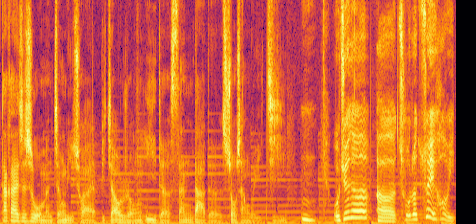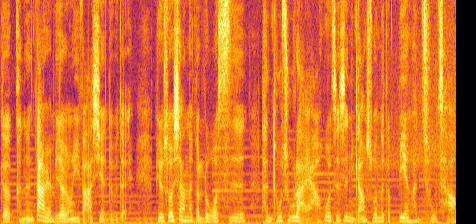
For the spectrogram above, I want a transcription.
大概这是我们整理出来比较容易的三大的受伤危机。嗯，我觉得呃，除了最后一个，可能大人比较容易发现，对不对？比如说像那个螺丝很凸出来啊，或者是你刚刚说那个边很粗糙，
